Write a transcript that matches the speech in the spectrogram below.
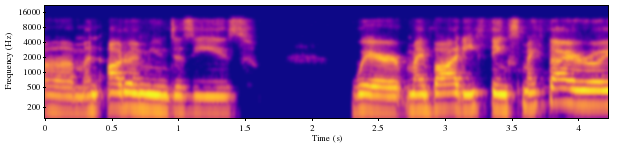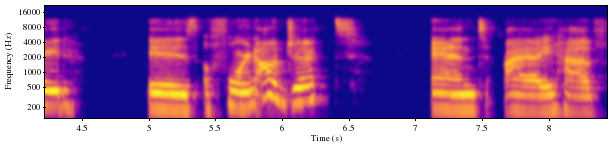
um, an autoimmune disease where my body thinks my thyroid is a foreign object, and I have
